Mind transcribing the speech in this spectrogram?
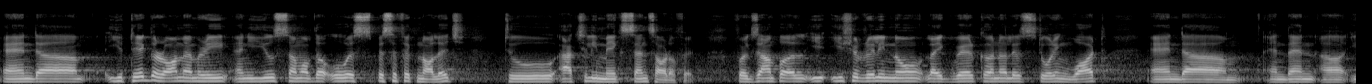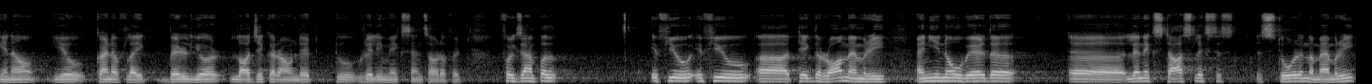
And um, you take the raw memory and you use some of the OS specific knowledge to actually make sense out of it. For example, you, you should really know like where kernel is storing what and, um, and then uh, you know, you kind of like build your logic around it to really make sense out of it. For example, if you, if you uh, take the raw memory and you know where the uh, Linux task list is, is stored in the memory,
